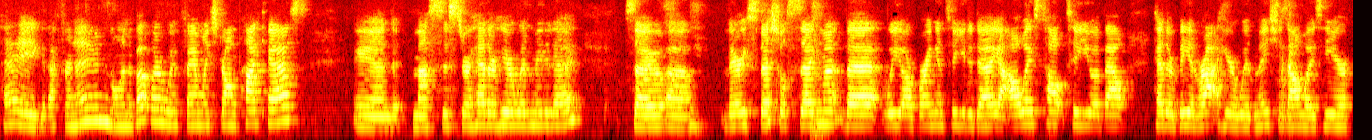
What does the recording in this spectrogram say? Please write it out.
Hey, good afternoon. Melinda Butler with Family Strong Podcast, and my sister Heather here with me today. So, uh, very special segment that we are bringing to you today. I always talk to you about Heather being right here with me. She's always here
